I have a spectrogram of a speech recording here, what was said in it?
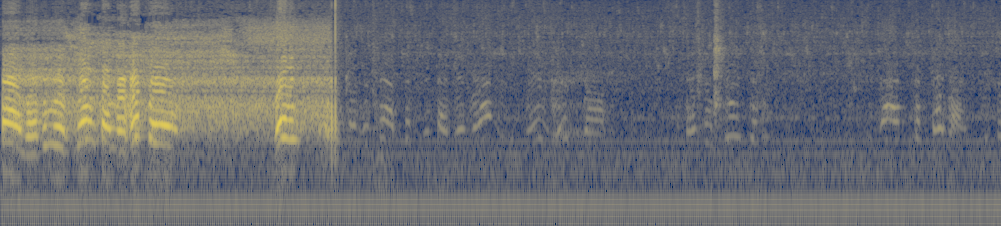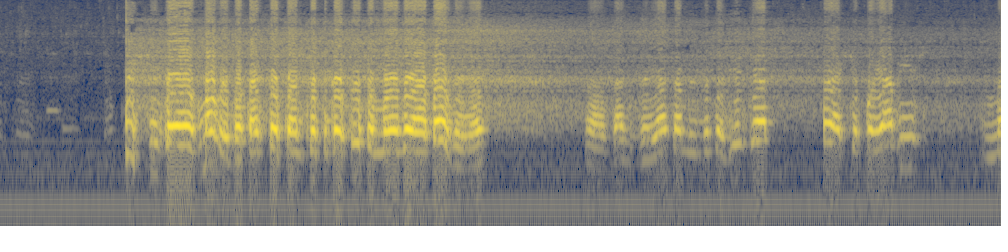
Tak, bo było miał tam ochotę wejść. Puści do rozmowy, bo tak to tam to tylko słyszą moderatorzy, nie? No, także ja tam będę wiedział, jak się pojawisz, no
